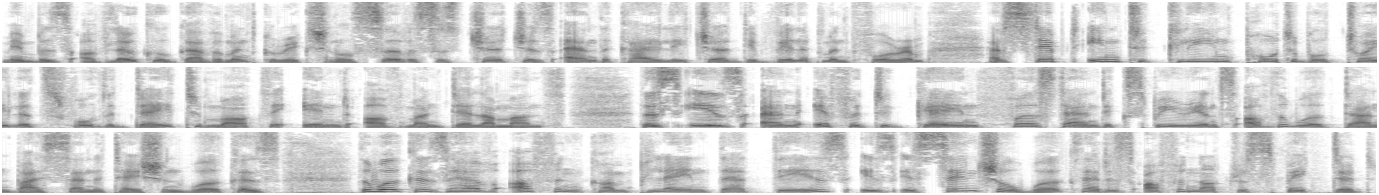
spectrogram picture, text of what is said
Members of local government, correctional services, churches, and the Khayelitsha Development Forum have stepped in to clean portable toilets for the day to mark the end of Mandela Month. This is an effort to gain first-hand experience of the work done by sanitation workers. The workers have often complained that theirs is essential work that is often not respected.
